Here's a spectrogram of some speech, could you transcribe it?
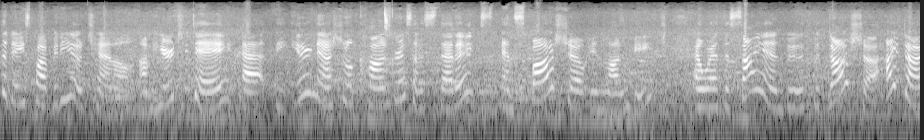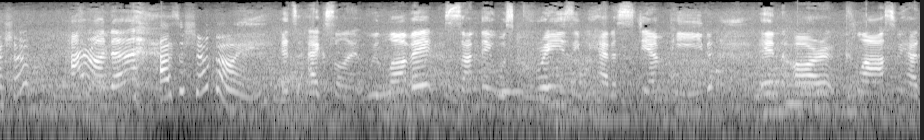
the Day Spa video channel. I'm here today at the International Congress of Esthetics and Spa Show in Long Beach and we're at the SAIAN booth with Dasha. Hi Dasha. Hi Rhonda. How's the show going? It's excellent. We love it. Sunday was crazy. We had a stampede in our class. We had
